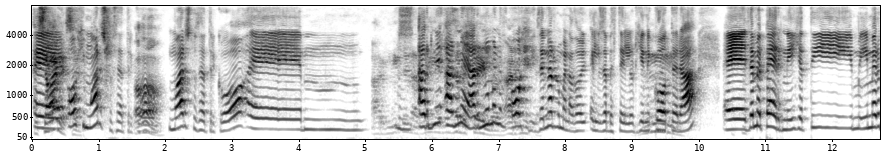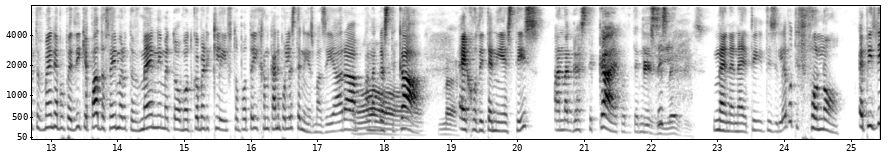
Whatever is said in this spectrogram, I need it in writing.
Της άρεσε. Ε, όχι, μου άρεσε το θεατρικό. Α. Μου άρεσε το θεατρικό. Ε, μ, Αρνείσαι να αρνη- δεις α, ναι, Elizabeth αρνούμε Taylor. να, Αρνείται. όχι, δεν αρνούμε να δω Elizabeth Taylor γενικότερα. Ε, δεν με παίρνει γιατί είμαι ερωτευμένη από παιδί και πάντα θα είμαι ερωτευμένη με το Montgomery Clift. Οπότε είχαν κάνει πολλές ταινίες μαζί. Άρα Α, αναγκαστικά ναι. έχω δει ταινίες της. Αναγκαστικά έχω δει ταινίες Της της. ζηλεύεις. Ναι, ναι, ναι, τη, τη ζηλεύω, τη φθονώ. Επειδή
